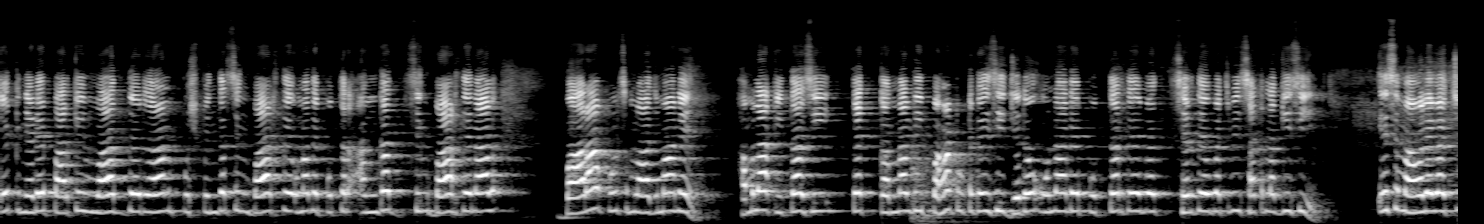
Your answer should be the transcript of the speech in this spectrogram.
ਇੱਕ ਨੇੜੇ ਪਾਰਕਿੰਗ ਵਿਵਾਦ ਦੌਰਾਨ ਪੁਸ਼ਪਿੰਦਰ ਸਿੰਘ ਬਾਠ ਤੇ ਉਹਨਾਂ ਦੇ ਪੁੱਤਰ ਅੰਗਦ ਸਿੰਘ ਬਾਠ ਦੇ ਨਾਲ 12 ਪੁਲਿਸ ਮੁਲਾਜ਼ਮਾਂ ਨੇ ਹਮਲਾ ਕੀਤਾ ਸੀ ਤੇ ਕਰਨਲ ਦੀ ਬਾਂਹ ਟੁੱਟ ਗਈ ਸੀ ਜਦੋਂ ਉਹਨਾਂ ਦੇ ਪੁੱਤਰ ਦੇ ਸਿਰ ਦੇ ਵਿੱਚ ਵੀ ਸੱਟ ਲੱਗੀ ਸੀ। ਇਸ ਮਾਮਲੇ ਵਿੱਚ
